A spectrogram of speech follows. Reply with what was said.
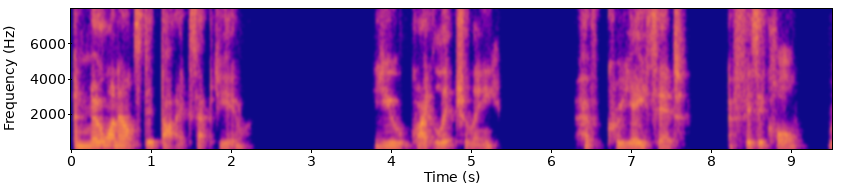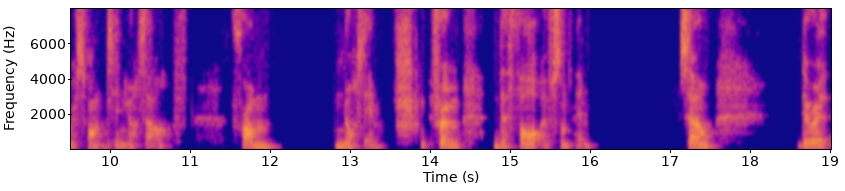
And no one else did that except you. You quite literally have created a physical response in yourself from nothing, from the thought of something. So there are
